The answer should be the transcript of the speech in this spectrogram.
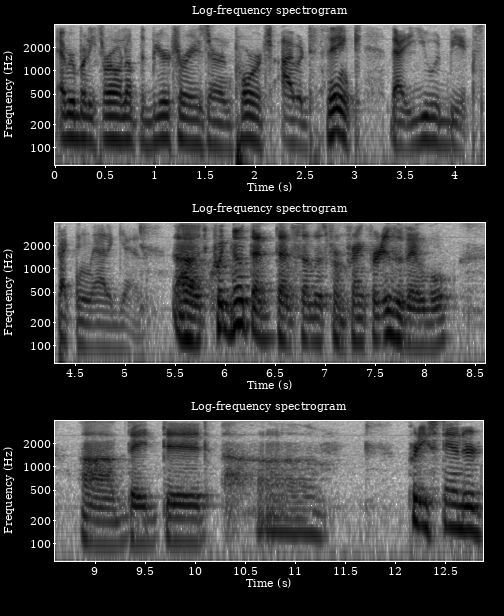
Everybody throwing up the beer trays during porch. I would think that you would be expecting that again. Uh, quick note that that set list from Frankfurt is available. Uh, they did uh, pretty standard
